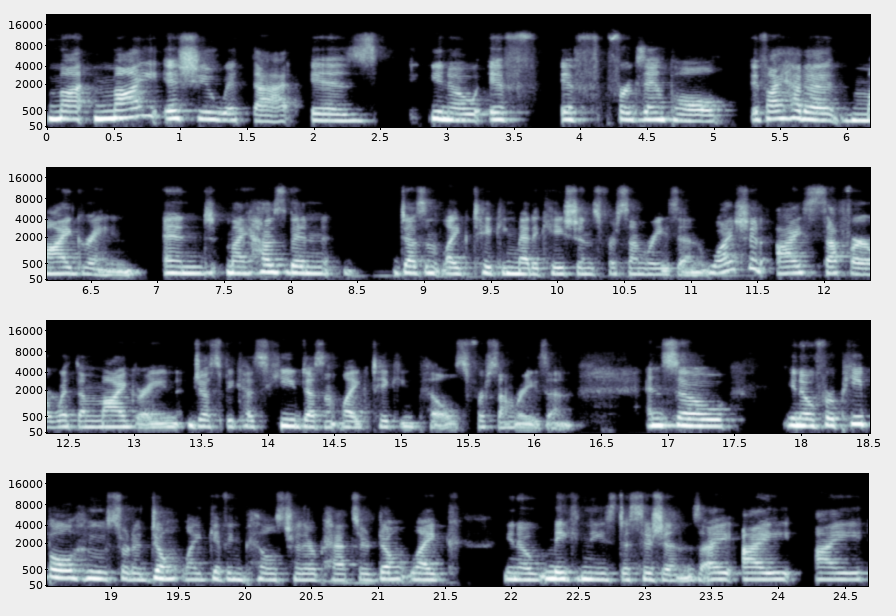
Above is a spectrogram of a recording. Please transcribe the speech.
My my issue with that is, you know, if if, for example, if I had a migraine and my husband doesn't like taking medications for some reason, why should I suffer with a migraine just because he doesn't like taking pills for some reason? And so, you know, for people who sort of don't like giving pills to their pets or don't like, you know, making these decisions, I, I, I,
